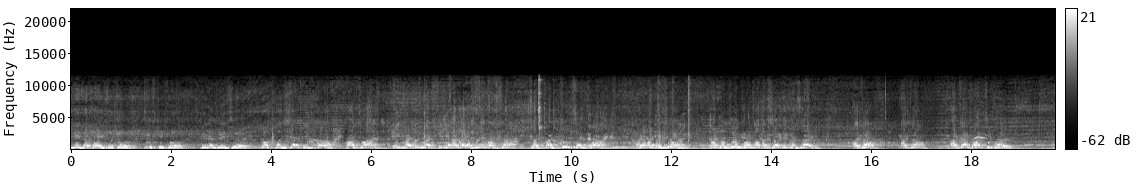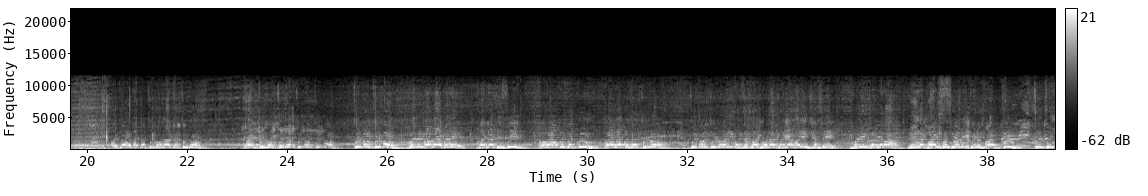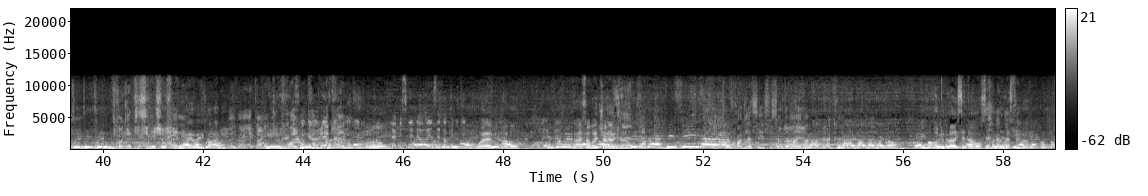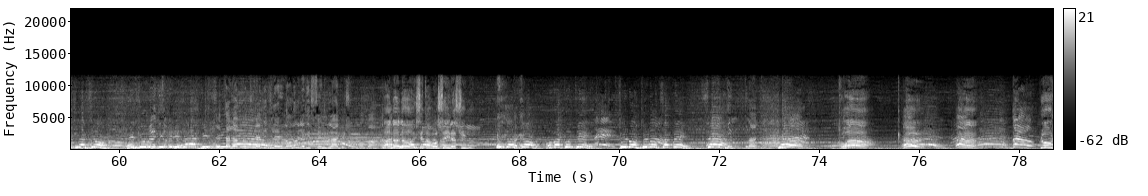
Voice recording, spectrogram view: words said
Les appareils photo, tout ce qu'il faut. Mesdames et messieurs, votre chef des Antoine, et ça de finir à. Alors venez voir ça. Ça se passe toute cette fois. Alors attention, attention, il faut encore maximum de personnes. Attends, attends, attends encore un petit peu. Attends, on attend tout le monde, on attend tout le monde. Allez, tout le monde, tout le monde, tout le monde, tout le monde. Tout le monde, tout le monde, venez par là, on va avoir besoin de tout le monde. Tout le monde, tout le monde, il reste encore du monde à l'intérieur. Allez, cherchez, prenez une caméra, les appareils photo, les téléphones, tout, tout, tout, tout, tout, tout. Je crois que la piscine est chauffée. Et non attention. Là, il va, attends, avec le froid, il va attraper la crème. Pardon? La piscine était à peine cet après-midi. Ouais, ah bon Ah, ça va être challenge. Avec le froid glacé, je suis sûr que demain, il va attraper la crème. Oula, attends, attends, attends, attends. Et il faut En tout cas, il s'est avancé, maintenant il assume. hein. Et tout à l'heure, quand il a dit qu'il allait dans l'eau, il a dit que c'était une blague. Je comprends pas. Non, non, non, il s'est avancé, il assume. Tous ensemble, on va compter. Tout le monde, tout le monde, ça fait 5, Non. 4, 3, 2, 1,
